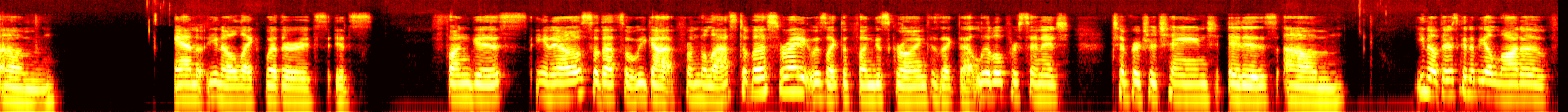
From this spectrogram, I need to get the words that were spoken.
um and you know, like whether it's it's fungus, you know, so that's what we got from The Last of Us, right? It was like the fungus growing because like that little percentage temperature change, it is um you know, there's going to be a lot of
